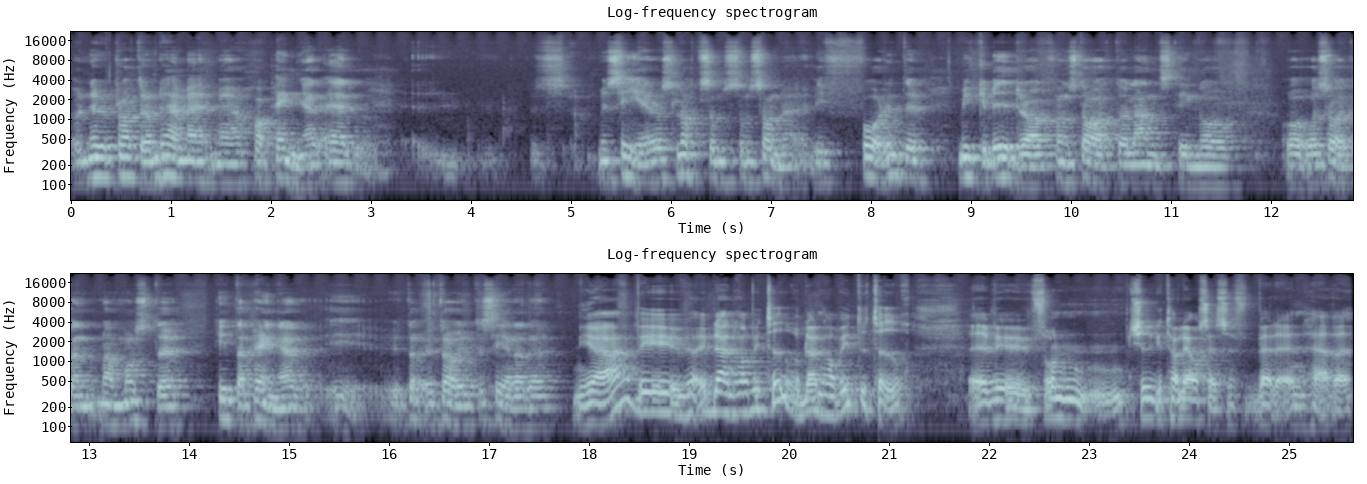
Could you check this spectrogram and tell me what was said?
Och när du pratar om det här med, med att ha pengar. Är, museer och slott som, som sådana, vi får inte mycket bidrag från stat och landsting och, och, och så, utan man måste hitta pengar i, utav, utav intresserade. Ja, vi, ibland har vi tur, ibland har vi inte tur. Eh, vi, från 20-tal år sedan så var det en herre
